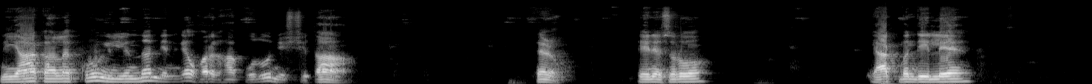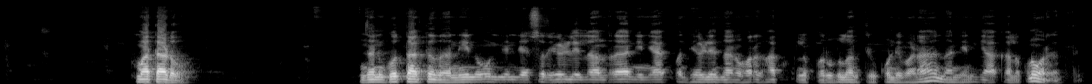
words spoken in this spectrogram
ನೀ ಯಾವ ಕಾಲಕ್ಕೂ ಇಲ್ಲಿಂದ ನಿನಗೆ ಹೊರಗೆ ಹಾಕೋದು ನಿಶ್ಚಿತ. ಹೇಳು. ಏನ್ ಹೆಸರು? ಯಾಕೆ ಬಂದಿ ಇಲ್ಲಿ? ಮಾತಾಡು. ನನಗೆ ಗೊತ್ತಾಗ್ತದ, ನೀನು ನಿನ್ನ ಹೆಸರು ಹೇಳಲಿಲ್ಲ ಅಂದ್ರೆ ನೀನು ಯಾಕೆ ಬಂದು ಹೇಳಿ ನಾನು ಹೊರಗೆ ಹಾಕೋಕ್ಲಿಕ್ಕೆ ಬರೋದಿಲ್ಲ ಅಂತ ತಿಳ್ಕೊಂಡಿ ಬೇಡ ನಾನು ನಿನಗೆ ಯಾವ ಕಾಲಕ್ಕೂ ಹೊರಗೆ ಹಾಕ್ತೀನಿ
